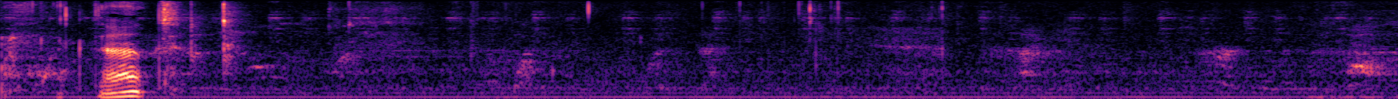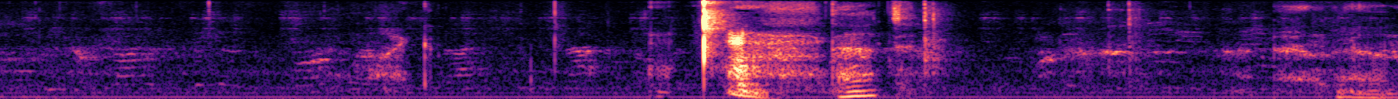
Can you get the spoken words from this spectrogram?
Like that. Like that. And then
